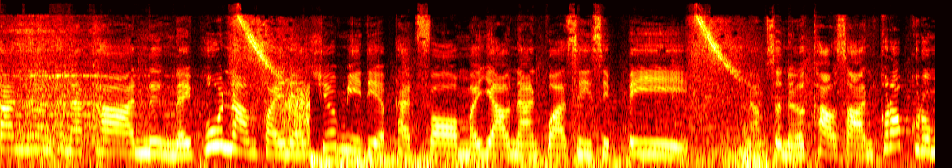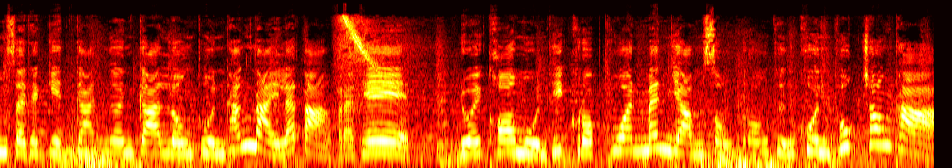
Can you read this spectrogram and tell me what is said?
การเงินธนาคารหนึ่งในผู้นำ Financial Media Platform มายาวนานกว่า 40 ปีนำเสนอข่าวสารครอบคลุมเศรษฐกิจการเงินการลงทุนทั้งในและต่างประเทศ ด้วยข้อมูลที่ครบถ้วนแม่นยำส่งตรงถึงคุณทุกช่องทาง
